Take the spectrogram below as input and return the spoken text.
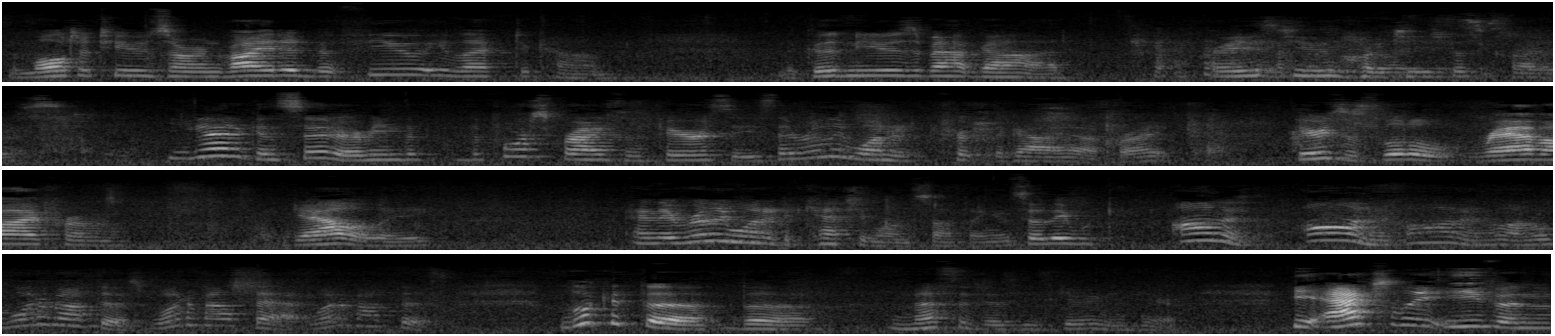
The multitudes are invited, but few elect to come. The good news about God. Praise to you, Lord Jesus Christ. You got to consider, I mean, the, the poor scribes and Pharisees, they really wanted to trip the guy up, right? Here's this little rabbi from Galilee and they really wanted to catch him on something. And so they would on and on and on and on. Well, what about this? What about that? What about this? Look at the the messages he's giving in here. He actually even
